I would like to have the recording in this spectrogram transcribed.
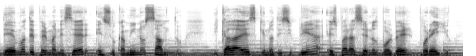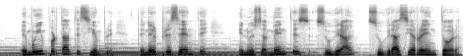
debemos de permanecer en su camino santo y cada vez que nos disciplina es para hacernos volver por ello. Es muy importante siempre tener presente en nuestras mentes su gran su gracia redentora.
